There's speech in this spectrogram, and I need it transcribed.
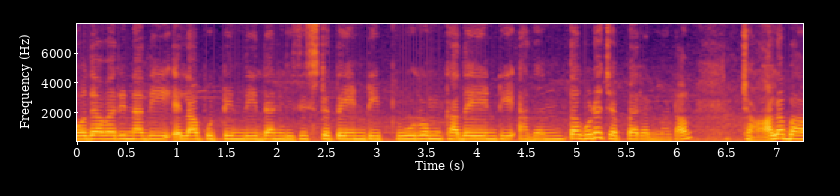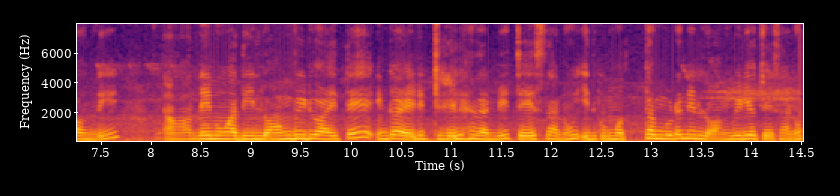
గోదావరి నది ఎలా పుట్టింది? దాని విశిష్టత ఏంటి? పూర్వం కథ ఏంటి? అదంతా కూడా చెప్పారనమాట చాలా బాగుంది. నేను అది లాంగ్ వీడియో అయితే ఇంకా ఎడిట్ చేయలేదండి. చేస్తాను. ఇది మొత్తం కూడా నేను లాంగ్ వీడియో చేశాను.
